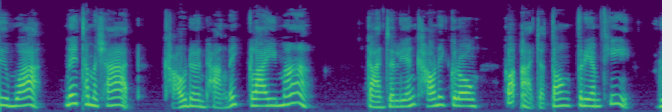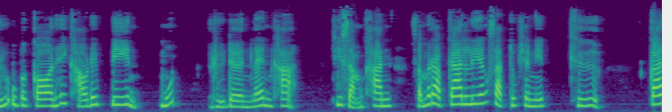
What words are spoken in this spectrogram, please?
ลืมว่าในธรรมชาติ เขาเดินทางได้ไกลมาก การจะเลี้ยงเขาในกรงก็อาจจะต้องเตรียมที่หรืออุปกรณ์ให้เขาได้ปีน มุด หรือเดินเล่นค่ะ ที่สำคัญสำหรับการเลี้ยงสัตว์ทุกชนิด คือ การ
